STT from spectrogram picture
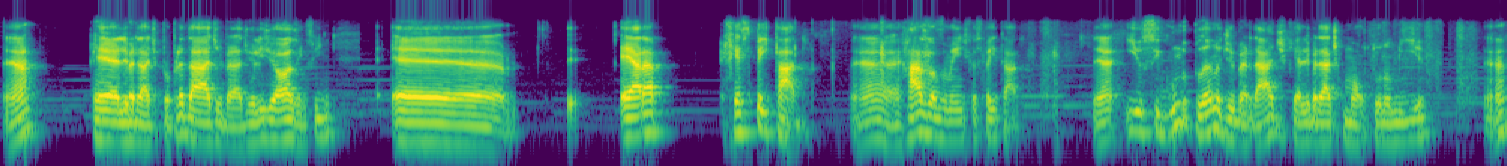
né? É, liberdade de propriedade, liberdade religiosa, enfim, é, era respeitado, né? razoavelmente respeitado. Né? E o segundo plano de liberdade, que é a liberdade como autonomia, né?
